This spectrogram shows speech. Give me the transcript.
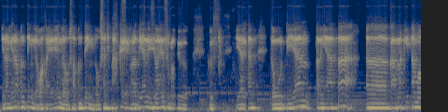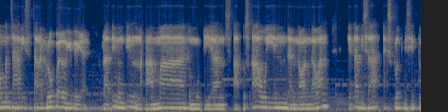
Kira-kira penting nggak? Wah kayaknya nggak usah penting, nggak usah dipakai. Berarti kan istilahnya seperti itu, Gus. Ya kan. Kemudian ternyata uh, karena kita mau mencari secara global gitu ya, berarti mungkin nama, kemudian status kawin dan kawan-kawan kita bisa exclude di situ.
